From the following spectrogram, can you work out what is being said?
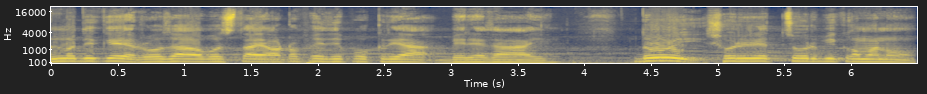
অন্যদিকে রোজা অবস্থায় অটোফেজি প্রক্রিয়া বেড়ে যায়। দুই, শরীরের চর্বি কমানো।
